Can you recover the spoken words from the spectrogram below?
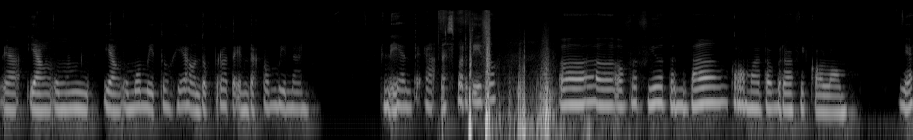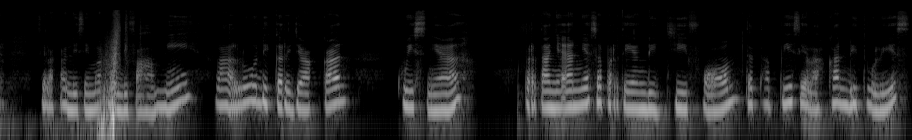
Ya yang umum yang umum itu ya untuk protein rekombinan. Di NTA nah seperti itu uh, overview tentang kromatografi kolom. Ya silahkan disimak dan difahami lalu dikerjakan kuisnya. Pertanyaannya seperti yang di G-form tetapi silahkan ditulis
